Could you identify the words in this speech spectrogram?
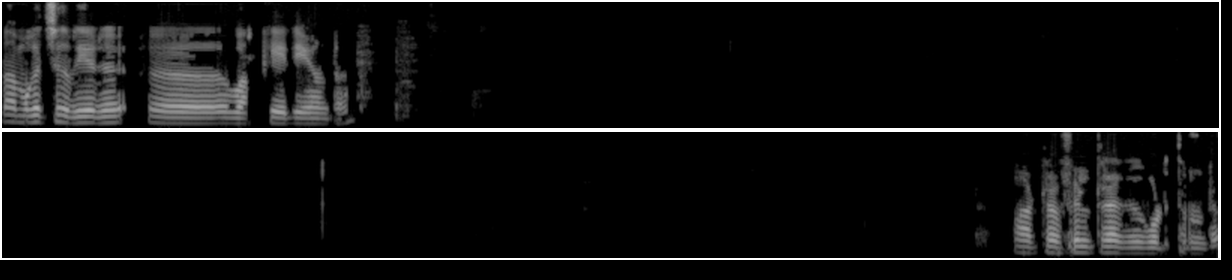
നമുക്ക് ചെറിയൊരു വർക്ക് ഏരിയ ഉണ്ട്. വാട്ടർ ഫിൽറ്റർ ഒക്കെ കൊടുത്തിട്ടുണ്ട്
